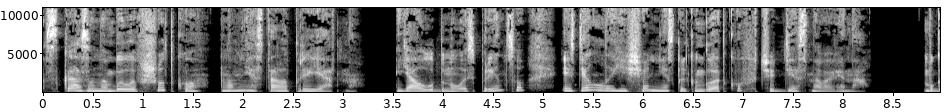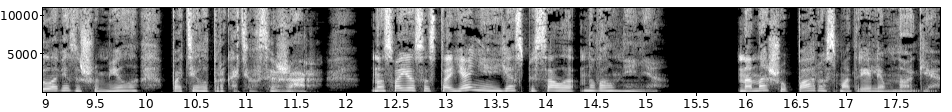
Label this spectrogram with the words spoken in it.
Сказано было в шутку, но мне стало приятно. Я улыбнулась принцу и сделала еще несколько глотков чудесного вина. В голове зашумело, по телу прокатился жар. Но свое состояние я списала на волнение. На нашу пару смотрели многие.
